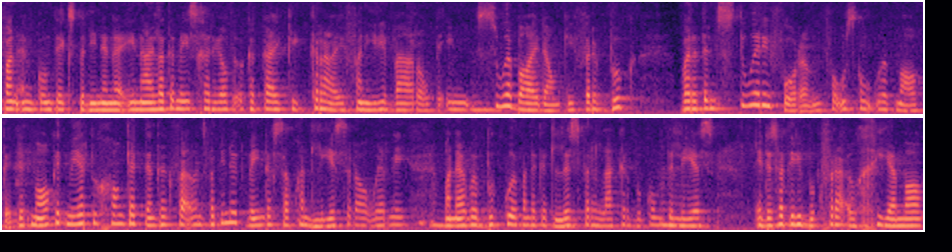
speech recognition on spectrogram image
van in konteksbedieninge en hy laat 'n mens gereeld ook 'n kykie kry van hierdie wêreld. En mm. so baie dankie vir 'n boek wat dit in storievorm vir ons kom oopmaak. Dit maak dit meer toeganklik dink ek vir ouens wat nie noodwendig sou gaan lees daaroor nie, mm. maar nou 'n boek koop want ek het lus vir 'n lekker boek om te mm. lees. En dis wat hierdie boek vir 'n ou gee, maar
